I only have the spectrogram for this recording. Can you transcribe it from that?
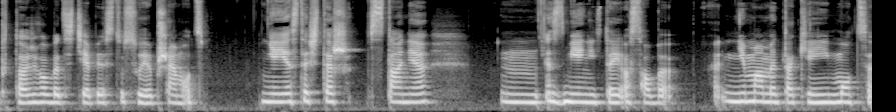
ktoś wobec ciebie stosuje przemoc. Nie jesteś też w stanie mm, zmienić tej osoby. Nie mamy takiej mocy,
